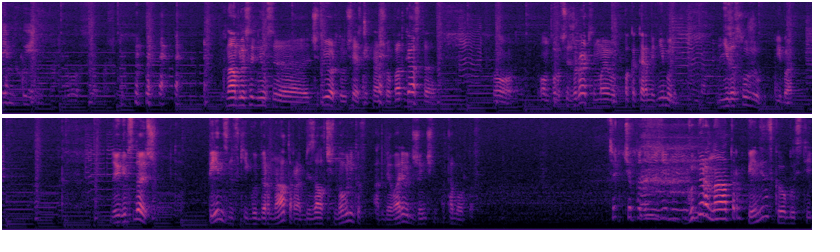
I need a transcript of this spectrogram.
Нихуя не. К нам присоединился четвертый участник нашего подкаста. Вот. Он просит жрать, но мы его пока кормить не будем. Не заслужил, ибо. Двигаемся дальше. Пензенский губернатор обязал чиновников отговаривать женщин от абортов. Чё, чё, подожди, Губернатор Пензенской области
